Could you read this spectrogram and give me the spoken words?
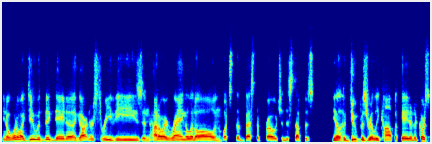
you know, what do I do with big data, Gartner's three V's, and how do I wrangle it all, and what's the best approach? And this stuff is, you know, Hadoop is really complicated. Of course,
